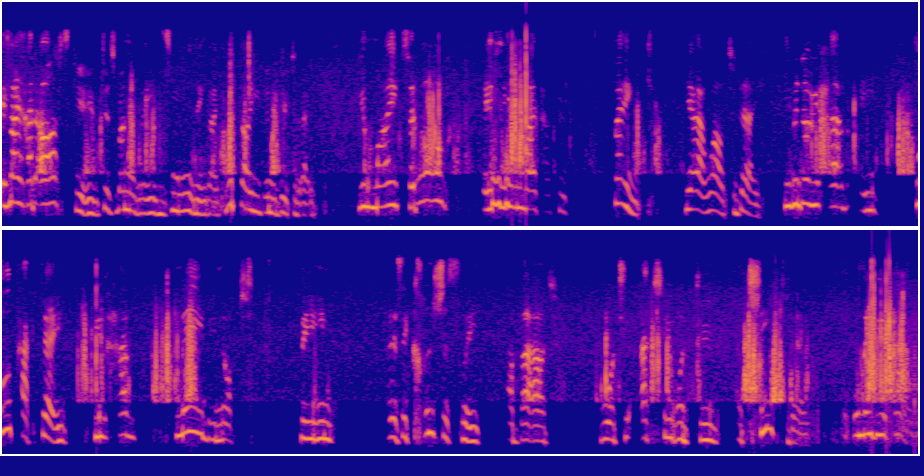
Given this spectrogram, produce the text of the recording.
If I had asked you just randomly this morning, like, what are you going to do today? You might say, oh, and you might have to think, yeah, well, today, even though you have a full packed day, you have maybe not been, let's say, consciously about what you actually want to achieve today. Or maybe you have.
